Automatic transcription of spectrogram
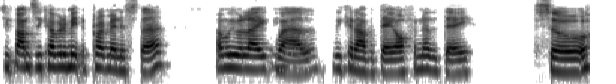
"Do you fancy coming to meet the prime minister?" And we were like, "Well, yeah. we could have a day off another day." So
